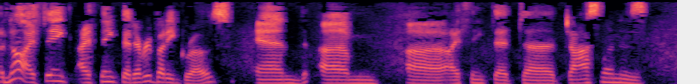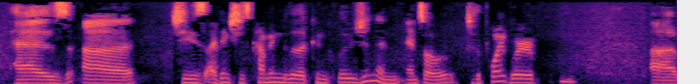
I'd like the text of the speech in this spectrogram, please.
no, I think I think that everybody grows, and um, uh, I think that uh, Jocelyn is has uh, she's I think she's coming to the conclusion, and and so to the point where uh,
